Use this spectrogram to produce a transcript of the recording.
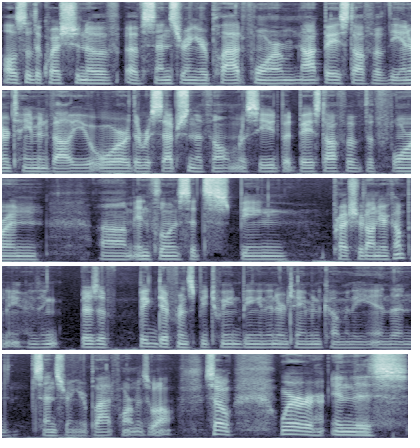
also the question of, of censoring your platform, not based off of the entertainment value or the reception the film received, but based off of the foreign um, influence that's being pressured on your company. I think there's a big difference between being an entertainment company and then censoring your platform as well. So we're in this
